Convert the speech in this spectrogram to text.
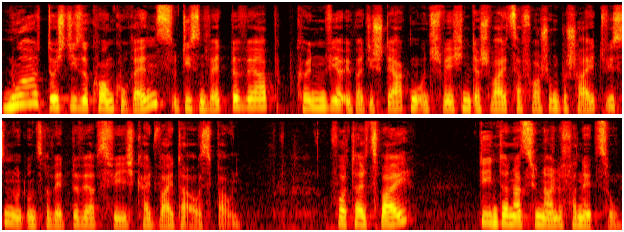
Nur durch diese Konkurrenz und diesen Wettbewerb können wir über die Stärken und Schwächen der Schweizer Forschung Bescheid wissen und unsere Wettbewerbsfähigkeit weiter ausbauen. Vorteil 2, die internationale Vernetzung.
